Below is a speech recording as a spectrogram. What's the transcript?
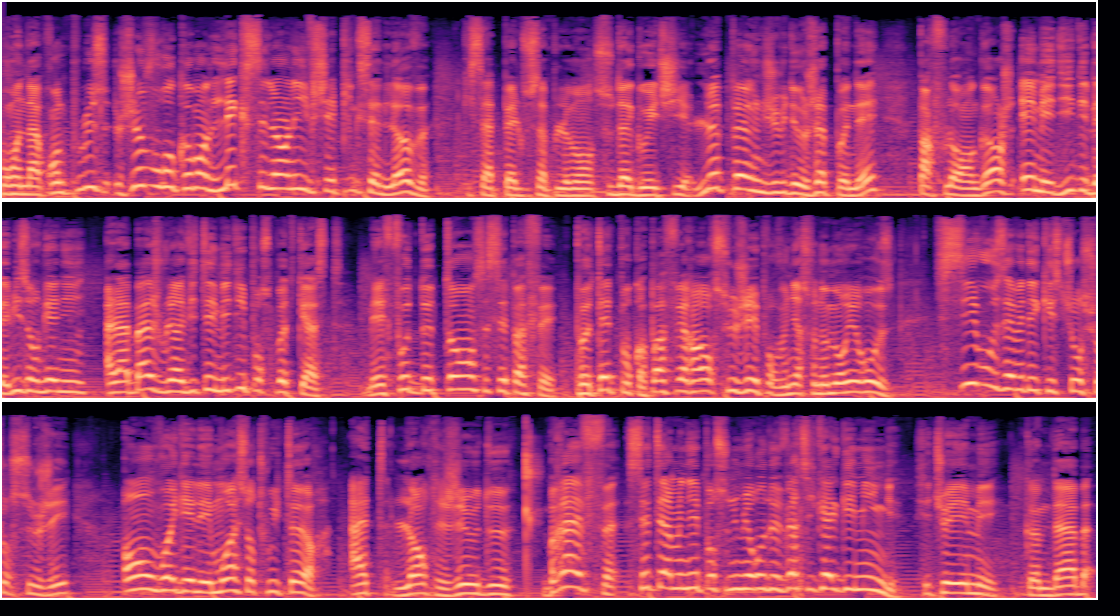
Pour en apprendre plus, je vous recommande l'excellent livre chez Pinks Love qui s'appelle tout simplement Suda Goichi, le punk du jeu vidéo japonais, par Florent Gorge et Mehdi des Babies Organi. À la base, je voulais inviter Mehdi pour ce podcast, mais faute de temps, ça s'est pas fait. Peut-être pourquoi pas faire un hors-sujet pour venir sur No More Heroes. Si vous avez des questions sur ce sujet, envoyez-les moi sur Twitter, at LordGE2. Bref, c'est terminé pour ce numéro de Vertical Gaming. Si tu as aimé, comme d'hab,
